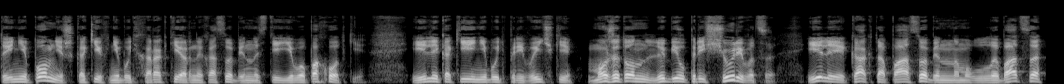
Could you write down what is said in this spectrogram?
Ты не помнишь каких-нибудь характерных особенностей его походки? Или какие-нибудь привычки? Может, он любил прищуриваться? Или как-то по-особенному улыбаться?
